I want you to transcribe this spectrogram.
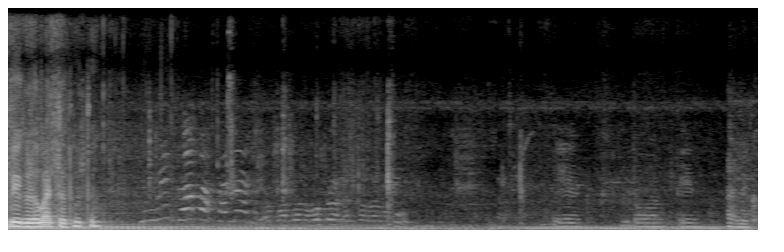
वेगळं वाटत होतं एक दोन तीन झाले का?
